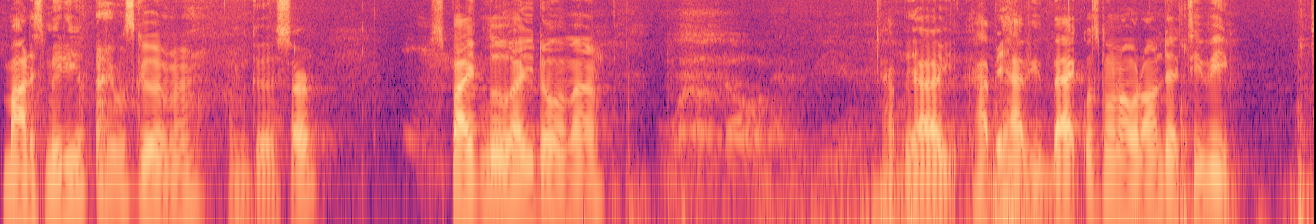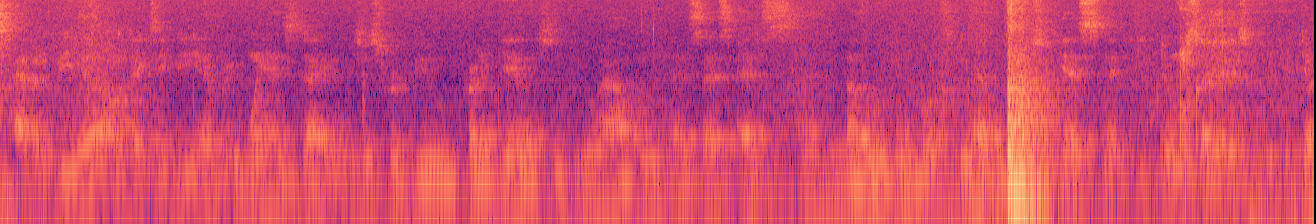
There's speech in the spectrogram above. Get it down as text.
Modest Media. Hey, what's good, man? I'm good, sir. Spike Lou, how you doing, man? What up, though? I'm happy to be here. Happy to have you, happy to have you back. What's going on with On Deck TV? Happy to be here on Deck TV every Wednesday. We just review Freddie Gibbs' new album, SSS, and another week in the books. We have a special guest, Nicky Duce, this week, if your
